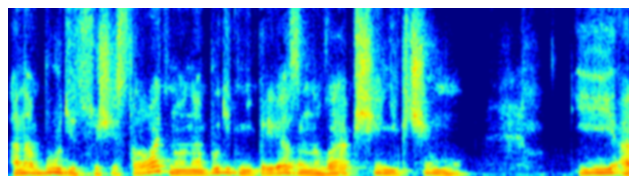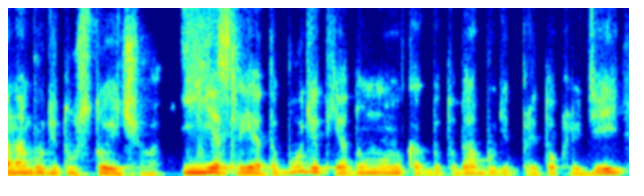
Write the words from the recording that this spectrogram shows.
Она будет существовать, но она будет не привязана вообще ни к чему и она будет устойчива. И если это будет, я думаю, как бы туда будет приток людей,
